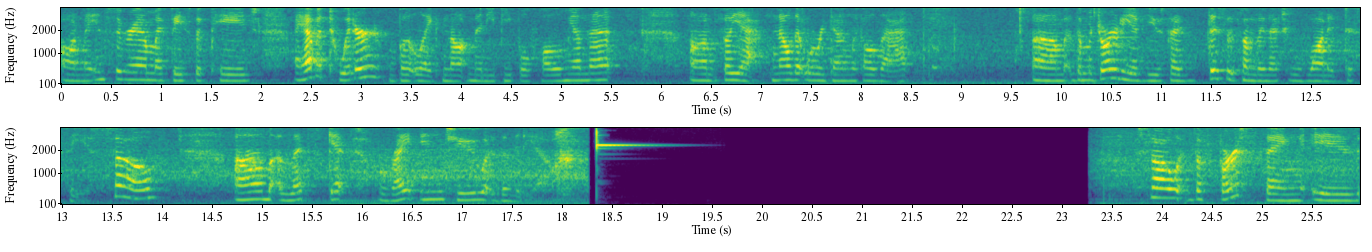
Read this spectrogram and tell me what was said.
on my Instagram, my Facebook page. I have a Twitter, but like not many people follow me on that. Um, so yeah, now that we're done with all that, um, the majority of you said this is something that you wanted to see. So um, let's get right into the video. So the first thing is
